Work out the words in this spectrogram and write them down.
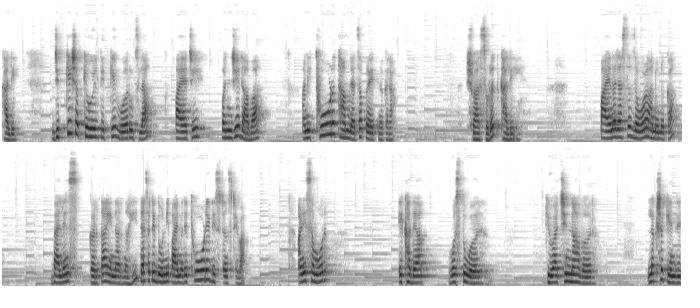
खाली. जितके शक्य होईल तितके वर उचला. पायाचे पंजे दाबा आणि थोडं थांबण्याचा प्रयत्न करा. श्वास सोडत खाली. पायांना जास्त जवळ आणू नका. बॅलेन्स करता येणार नाही. त्यासाठी दोन्ही पायांमध्ये थोडे डिस्टन्स ठेवा. आणि समोर एखाद्या वस्तूवर किंवा चिन्हावर लक्ष केंद्रित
